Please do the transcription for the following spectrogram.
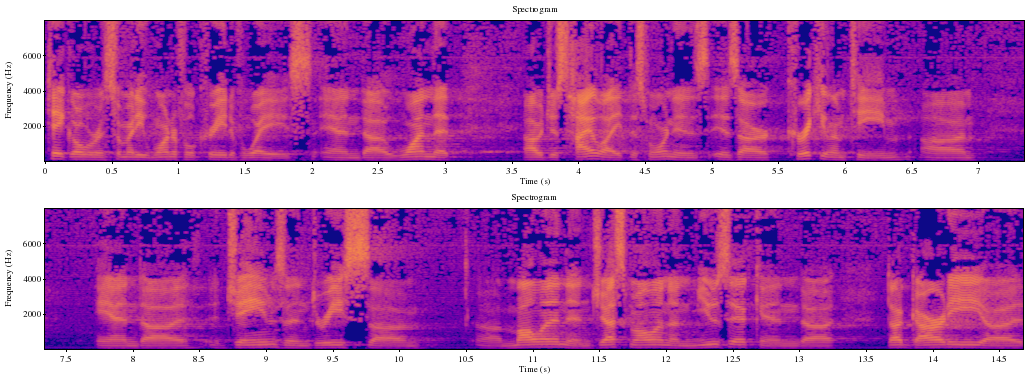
take over in so many wonderful, creative ways. And uh, one that I would just highlight this morning is, is our curriculum team. Um, and uh, James and Dries um, uh, Mullen and Jess Mullen on music, and uh, Doug Gardy uh,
